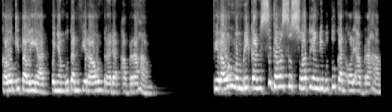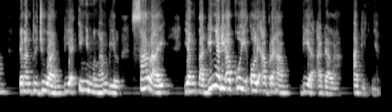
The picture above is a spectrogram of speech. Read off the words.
kalau kita lihat penyambutan Firaun terhadap Abraham, Firaun memberikan segala sesuatu yang dibutuhkan oleh Abraham dengan tujuan dia ingin mengambil Sarai yang tadinya diakui oleh Abraham, dia adalah adiknya.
